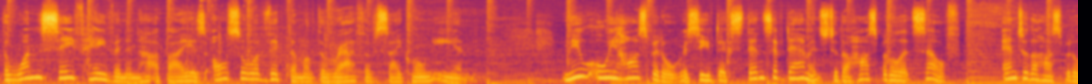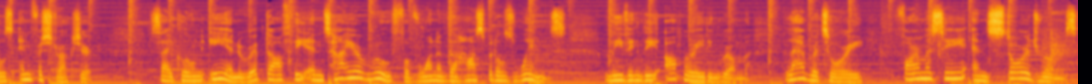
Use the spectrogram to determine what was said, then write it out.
the one safe haven in Ha'apai is also a victim of the wrath of Cyclone Ian. Niu'ui Hospital received extensive damage to the hospital itself and to the hospital's infrastructure. Cyclone Ian ripped off the entire roof of one of the hospital's wings, leaving the operating room, laboratory, pharmacy, and storage rooms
